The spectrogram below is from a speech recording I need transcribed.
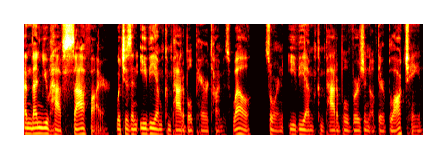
And then you have Sapphire, which is an EVM compatible paratime as well. So, an EVM compatible version of their blockchain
